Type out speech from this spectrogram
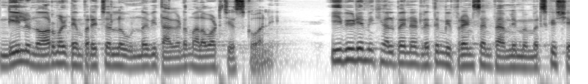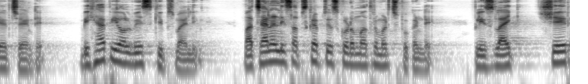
నీళ్ళు నార్మల్ టెంపరేచర్లో ఉన్నవి తాగడం అలవాటు చేసుకోవాలి. ఈ వీడియో మీకు హెల్ప్ అయినట్లయితే మీ ఫ్రెండ్స్ అండ్ ఫ్యామిలీ మెంబర్స్కి షేర్ చేయండి. Be happy always keep smiling మా ఛానల్ని సబ్స్క్రైబ్ చేసుకోవడం మాత్రం మర్చిపోకండి. Please like share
